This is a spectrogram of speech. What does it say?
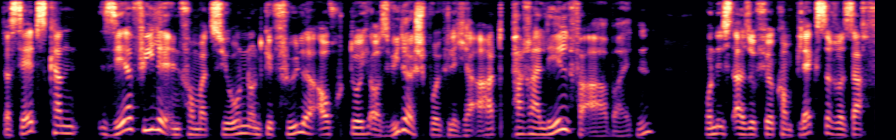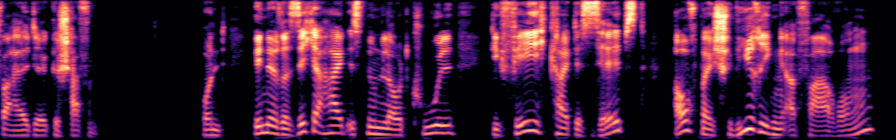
das Selbst kann sehr viele Informationen und Gefühle auch durchaus widersprüchlicher Art parallel verarbeiten und ist also für komplexere Sachverhalte geschaffen. Und innere Sicherheit ist nun laut Kuhl die Fähigkeit des Selbst, auch bei schwierigen Erfahrungen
